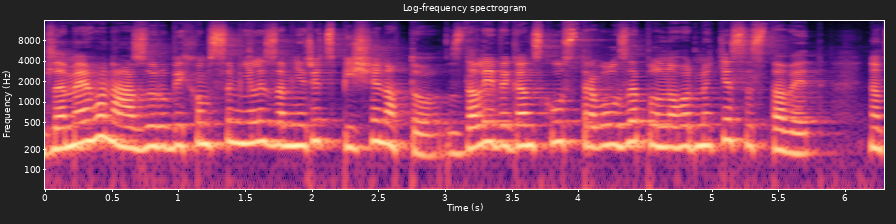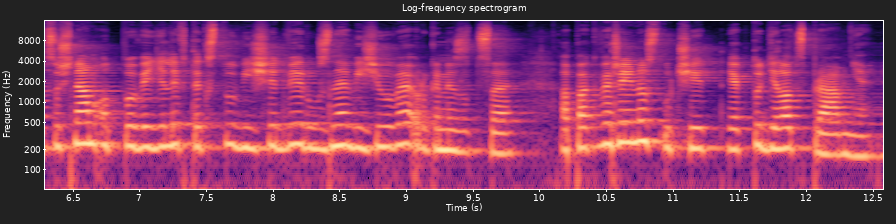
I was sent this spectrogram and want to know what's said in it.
Dle mého názoru bychom se měli zaměřit spíše na to, zdali veganskou stravu lze plnohodnotně sestavit, na což nám odpověděli v textu výše dvě různé výživové organizace a pak veřejnost učit, jak to dělat správně.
